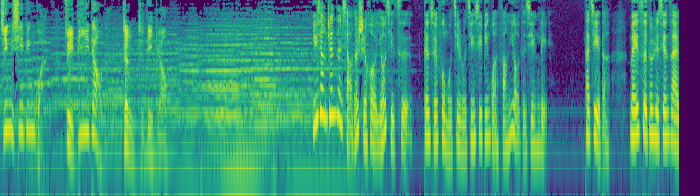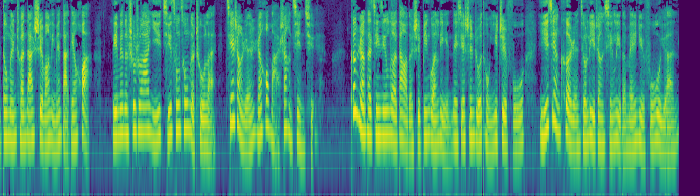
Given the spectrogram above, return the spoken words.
京西宾馆最低调的政治地标。于向真在小的时候有几次跟随父母进入京西宾馆访友的经历，他记得每一次都是先在东门传达室往里面打电话，里面的叔叔阿姨急匆匆的出来接上人，然后马上进去。更让他津津乐道的是，宾馆里那些身着统一制服、一见客人就立正行礼的美女服务员。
